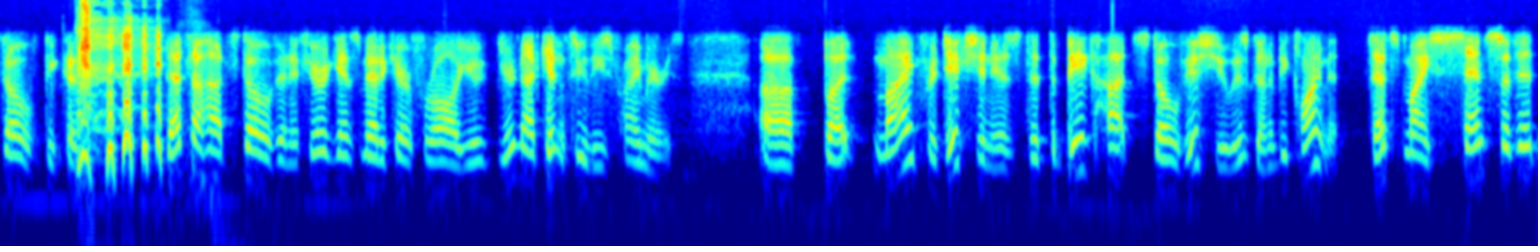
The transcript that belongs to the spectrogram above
stove because that's a hot stove, and if you're against Medicare for all, you you're not getting through these primaries. Uh, but my prediction is that the big hot stove issue is going to be climate. That's my sense of it.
